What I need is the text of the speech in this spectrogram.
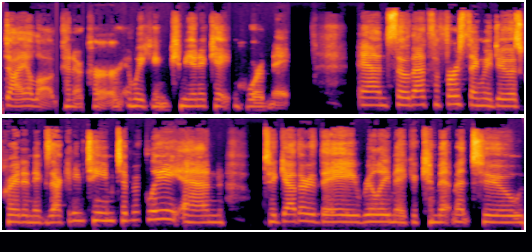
dialogue can occur and we can communicate and coordinate. And so that's the first thing we do is create an executive team typically and together they really make a commitment to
